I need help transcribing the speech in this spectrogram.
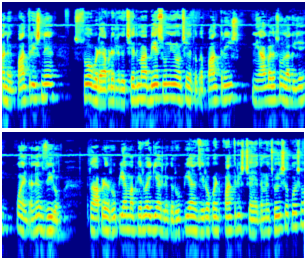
અને પાંત્રીસને સો વડે આપણે એટલે કે છેદમાં બે શૂન્યો છે તો કે પાંત્રીસની આગળ શું લાગી જાય? પોઈન્ટ અને ઝીરો તો આપણે રૂપિયામાં ફેરવાઈ ગયા એટલે કે રૂપિયા ઝીરો પોઈન્ટ પાંત્રીસ છે એ તમે જોઈ શકો છો.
